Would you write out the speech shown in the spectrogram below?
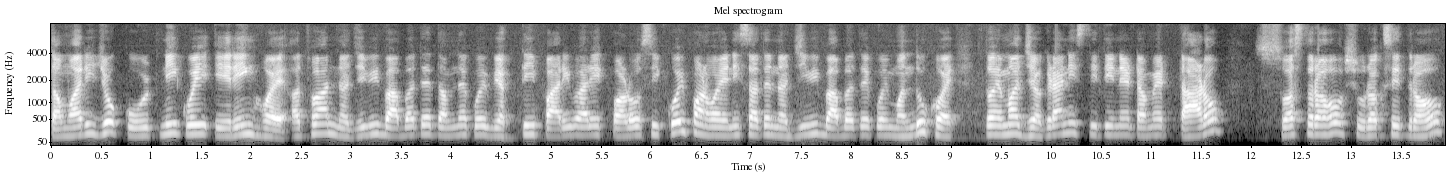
તમારી જો કોર્ટની કોઈ એરિંગ હોય અથવા નજીવી બાબતે તમને કોઈ વ્યક્તિ, પારિવારિક પડોશી કોઈ પણ હોય, એની સાથે નજીવી બાબતે કોઈ મંદુક હોય, તો એમાં ઝઘડાની સ્થિતિને તમે ટાળો, સ્વસ્થ રહો, સુરક્ષિત રહો.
